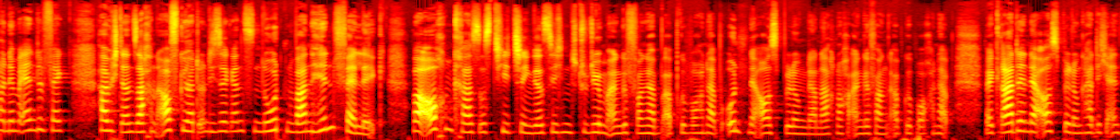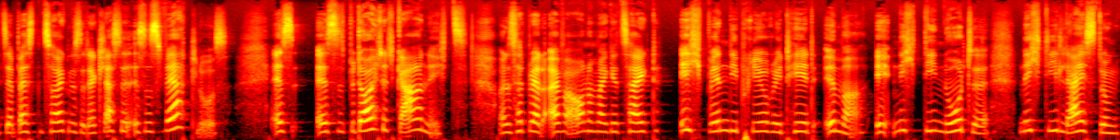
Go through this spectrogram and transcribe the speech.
Und im Endeffekt habe ich dann Sachen aufgehört und diese ganzen Noten waren hinfällig. War auch ein krasses Teaching, dass ich ein Studium angefangen habe, abgebrochen habe und eine Ausbildung danach noch angefangen, abgebrochen habe. Weil gerade in der Ausbildung hatte ich eines der besten Zeugnisse der Klasse. Es ist wertlos. Es, es bedeutet gar nichts. Und es hat mir halt einfach auch nochmal gezeigt, ich bin die Priorität immer. Nicht die Note, nicht die Leistung,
